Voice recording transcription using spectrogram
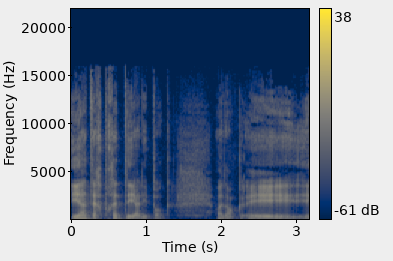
et interprétée à l'époque. donc, et,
